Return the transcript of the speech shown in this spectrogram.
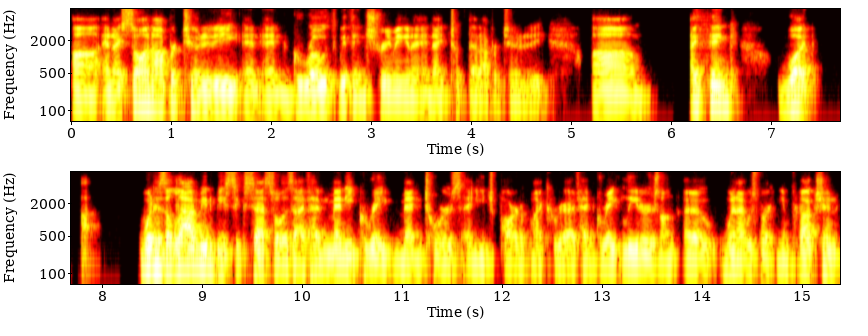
uh, and I saw an opportunity and and growth within streaming, and, and I took that opportunity. Um, I think what uh, what has allowed me to be successful is I've had many great mentors at each part of my career. I've had great leaders on uh, when I was working in production,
